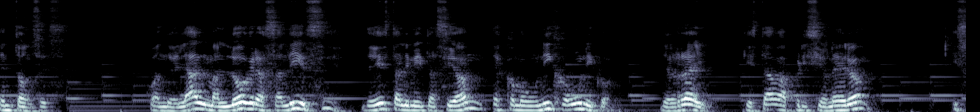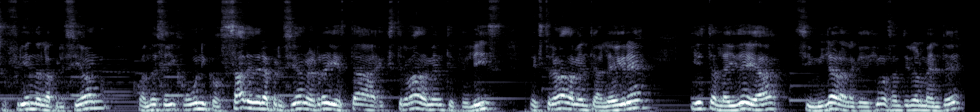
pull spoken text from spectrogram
Entonces, cuando el alma logra salirse de esta limitación, es como un hijo único del rey que estaba prisionero y sufriendo en la prisión. Cuando ese hijo único sale de la prisión, el rey está extremadamente feliz extremadamente alegre. Y esta es la idea, similar a la que dijimos anteriormente,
